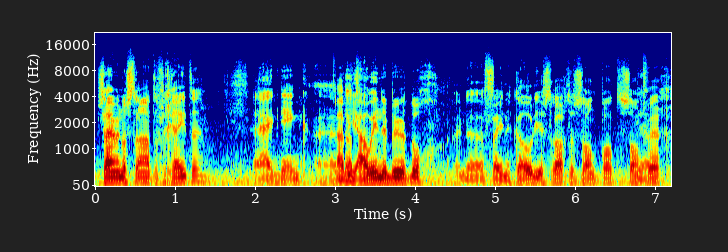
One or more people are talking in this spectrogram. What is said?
Zijn we nog straten vergeten? Ja, ik denk. Ja, dat bij we- jou in de buurt nog. En de Venecolie is erachter, Zandpad, Zandweg.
